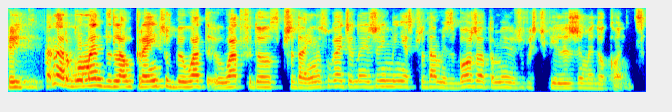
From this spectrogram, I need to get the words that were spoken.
Czyli ten argument dla Ukraińców był łatwy do sprzedania. No słuchajcie, no jeżeli my nie sprzedamy zboża, to my już właściwie leżymy do końca.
